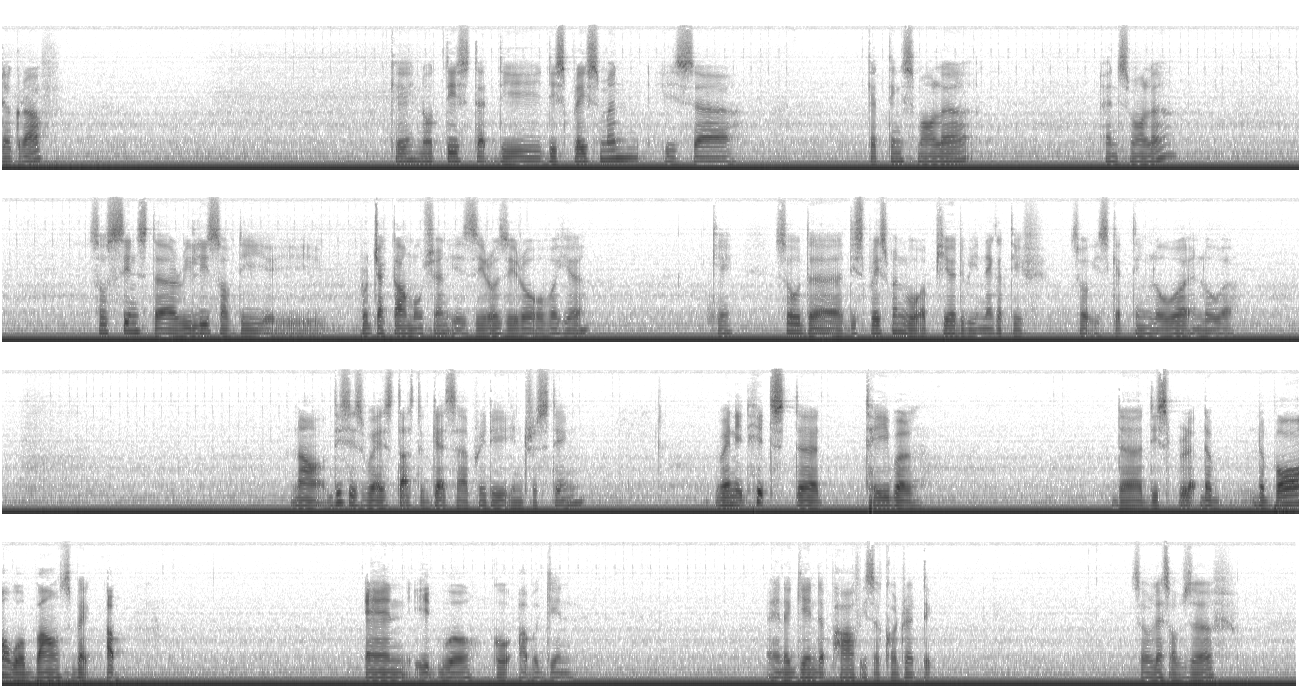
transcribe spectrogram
the graph. Okay notice that the displacement is uh, getting smaller and smaller. So since the release of the projectile motion is 0 0 over here okay so the displacement will appear to be negative. So it's getting lower and lower now this is where it starts to get uh, pretty interesting. When it hits the table the display the the ball will bounce back up and it will go up again. And again the path is a quadratic. So let's observe.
